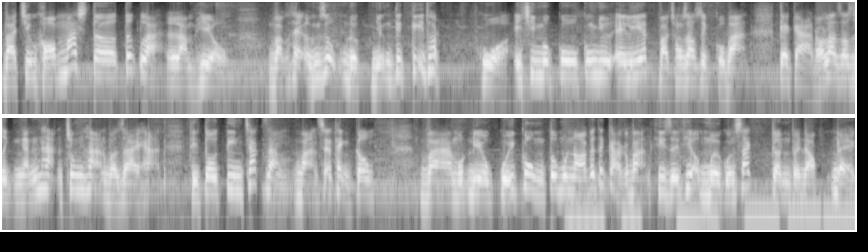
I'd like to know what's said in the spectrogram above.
và chịu khó master, tức là làm hiểu và có thể ứng dụng được những cái kỹ thuật của Ichimoku cũng như Elliott vào trong giao dịch của bạn. Kể cả đó là giao dịch ngắn hạn, trung hạn và dài hạn thì tôi tin chắc rằng bạn sẽ thành công. Và một điều cuối cùng tôi muốn nói với tất cả các bạn khi giới thiệu 10 cuốn sách cần phải đọc để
